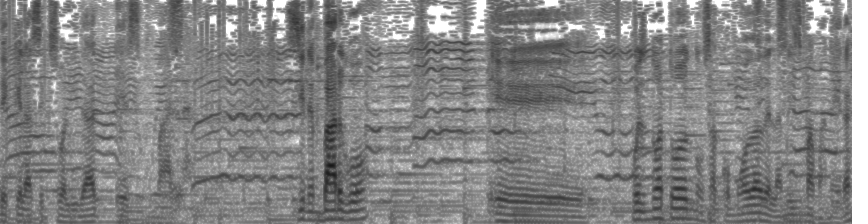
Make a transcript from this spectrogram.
de que la sexualidad es mala. Sin embargo, eh, pues no a todos nos acomoda de la misma manera.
